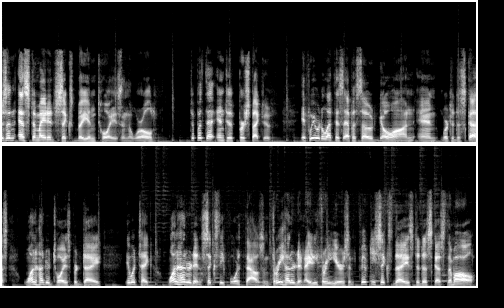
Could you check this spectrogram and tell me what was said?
There's an estimated 6 billion toys in the world. To put that into perspective, if we were to let this episode go on and were to discuss 100 toys per day, it would take 164,383 years and 56 days to discuss them all.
